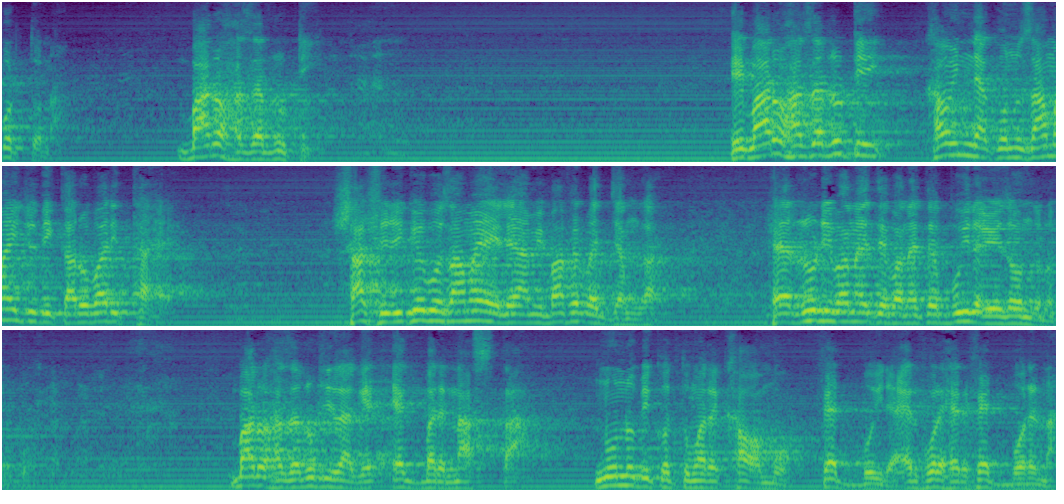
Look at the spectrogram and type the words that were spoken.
পড়তো না। বারো হাজার রুটি। এই বারো হাজার রুটি খাওয়াই না কোনো জামাই যদি কারও বাড়ির থাকে। শাশুড়ি কইব, জামাই এলে আমি বাপের বাড়ি জামগা হ্যাঁ রুটি বানাইতে বানাইতে বুইরা হয়ে লাগবো বারো হাজার রুটি লাগে, একবারে নাস্তা। নুনবিক তোমারে খাওয়ামো ফ্যাট বইরা। এরপরে হের ফ্যাট বরে না।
